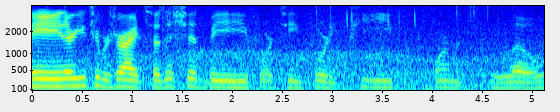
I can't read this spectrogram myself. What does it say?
Hey there, YouTubers, right, so this should be 1440p performance low.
